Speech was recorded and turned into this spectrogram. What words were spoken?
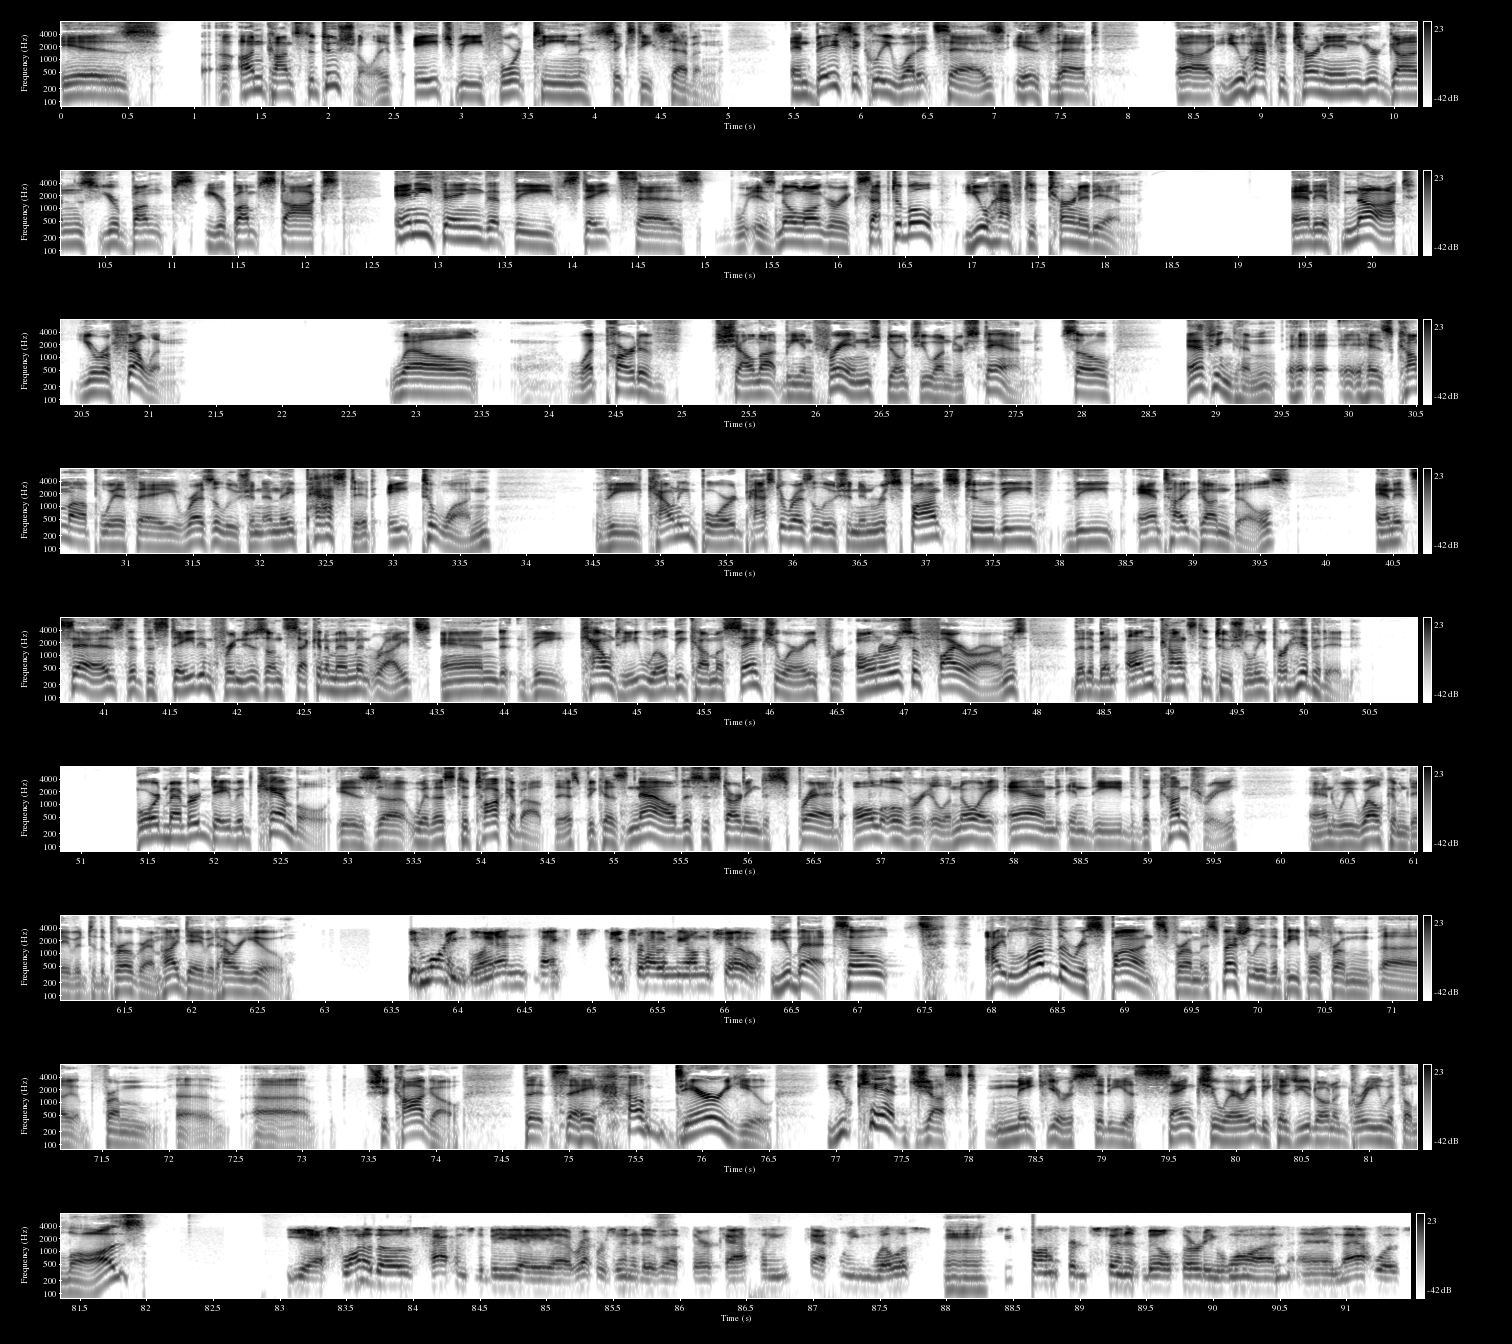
is uh, unconstitutional. It's HB 1467. And basically what it says is that uh, you have to turn in your guns, your bumps, your bump stocks, anything that the state says is no longer acceptable, you have to turn it in. And if not, you're a felon. Well, what part of shall not be infringed don't you understand? So Effingham eh, eh, eh, has come up with a resolution and they passed it eight to one. The county board passed a resolution in response to the the anti-gun bills and it says that the state infringes on Second Amendment rights, and the county will become a sanctuary for owners of firearms that have been unconstitutionally prohibited. Board member David Campbell is uh, with us to talk about this because now this is starting to spread all over Illinois and indeed the country. And we welcome David to the program. Hi, David. How are you? Good morning, Glenn. Thanks thanks for having me on the show. You bet. So I love the response from especially the people from uh, from uh, uh, Chicago that say, "How dare you? You can't just make your city a sanctuary because you don't agree with the laws." Yes, one of those happens to be a uh, representative up there, Kathleen Kathleen Willis. Mm-hmm. She sponsored Senate Bill 31, and that was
